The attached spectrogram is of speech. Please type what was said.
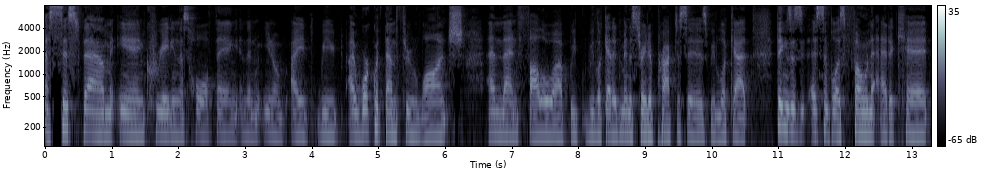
assist them in creating this whole thing. And then you know i we i work with them through launch and then follow up. We we look at administrative practices. We look at things as as simple as phone etiquette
